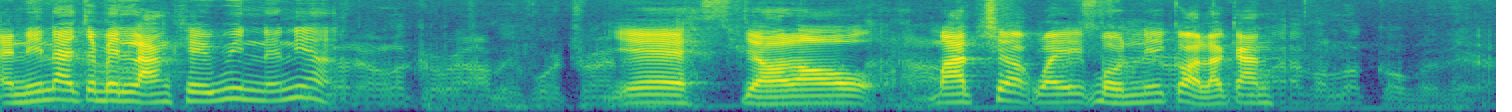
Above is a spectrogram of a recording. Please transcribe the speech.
อันนี้น่าจะเป็นหลังเควินนะเนี่ย Better look around before trying เย้เดี๋ยวเรามัดเชือกไว้บนนี้ก่อนแล้วกัน to have a look over there.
